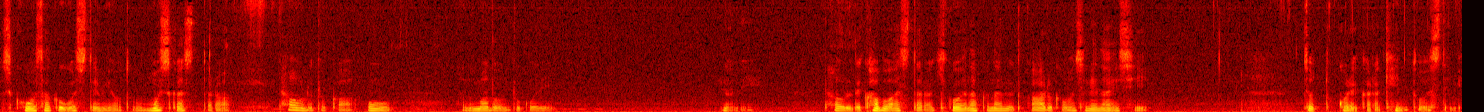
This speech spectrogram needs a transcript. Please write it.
試行錯誤してみようともしかしたらタオルとかをあの窓のとこに何？タオルでカバーしたら聞こえなくなるとかあるかもしれないしちょっとこれから検討してみる。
